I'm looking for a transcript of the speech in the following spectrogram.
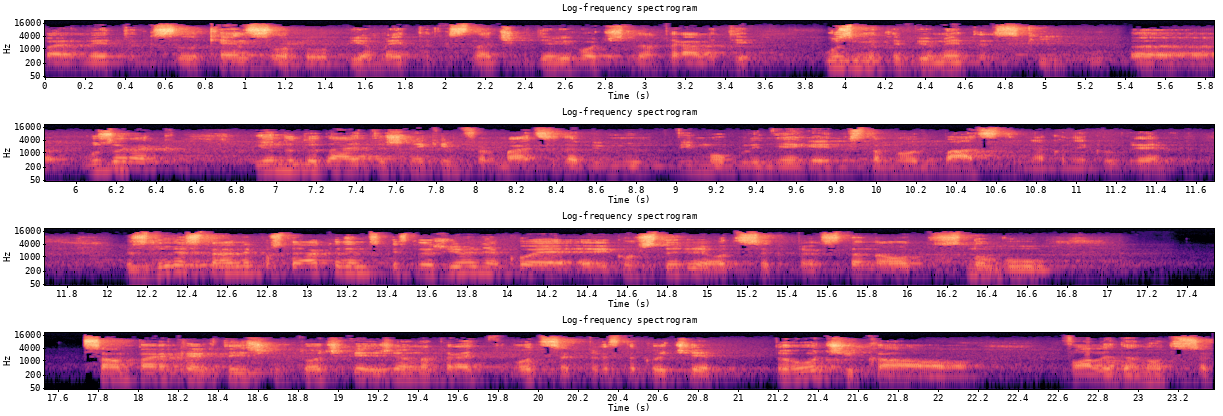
biometrics ili cancelable biometrics, znači gdje vi hoćete napraviti, uzmete biometrijski e, uzorak i onda dodajete još neke informacije da bi vi mogli njega jednostavno odbaciti nakon nekog vremena. S druge strane, postoje akademske istraživanja koje rekonstruiraju otisak prsta na osnovu samo par karakterističnih točka i žele napraviti otisak prsta koji će proći kao validan otisak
